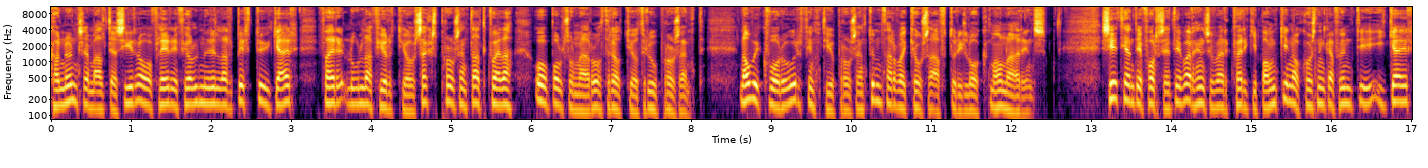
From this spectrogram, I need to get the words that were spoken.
konun sem Al Jazeera og fleiri fjölmiðlar byrtu í gær fær Lula 46% atkvæða og Bolsonaro 33%. Nái kvorur 50% þarf að kjósa aftur í lok mánadarins. Sitjandi fórseti var hins vegar hvergi bángin á kostningafundi í gær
